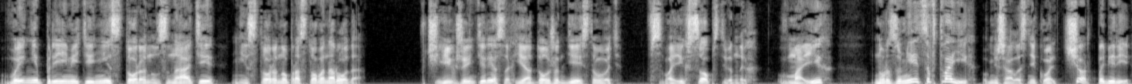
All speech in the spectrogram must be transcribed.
вы не примете ни сторону знати, ни сторону простого народа. В чьих же интересах я должен действовать? В своих собственных. В моих? «Ну, разумеется, в твоих», — вмешалась Николь. «Черт побери!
